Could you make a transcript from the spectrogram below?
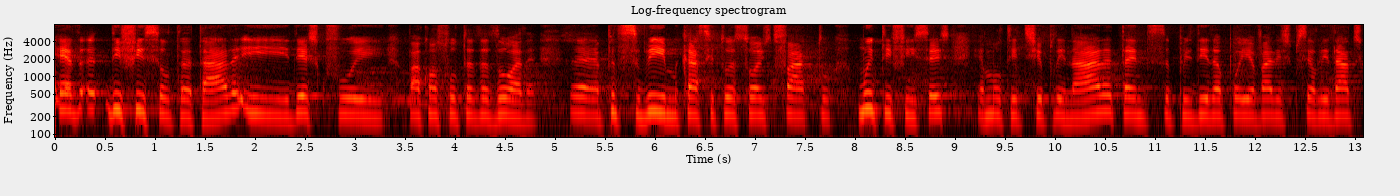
É difícil tratar e desde que fui para a consulta da dor eh, percebi-me que há situações de facto muito difíceis, é multidisciplinar, tem de se pedir apoio a várias especialidades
